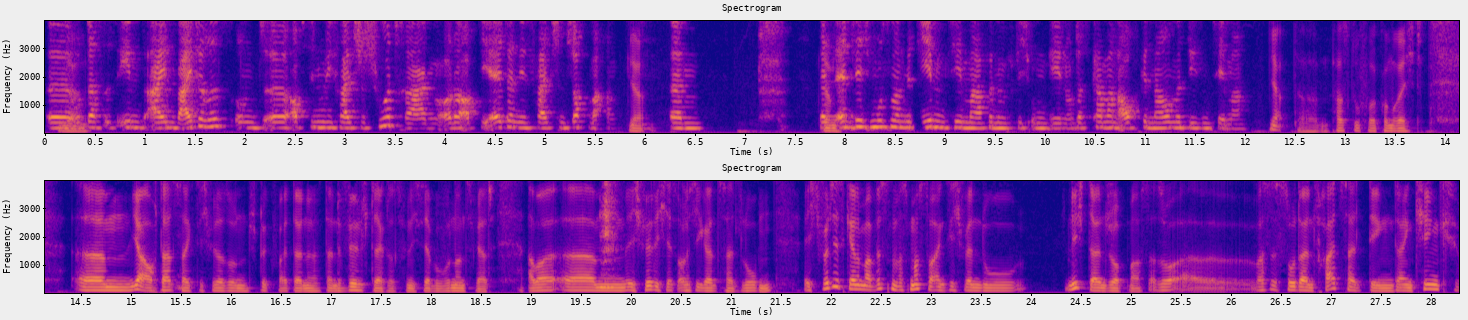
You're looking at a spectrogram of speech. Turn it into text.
Äh, ja. Und das ist eben ein weiteres. Und äh, ob sie nur die falschen Schuhe tragen oder ob die Eltern den falschen Job machen. Ja. Ähm, letztendlich muss man mit jedem Thema vernünftig umgehen. Und das kann man auch genau mit diesem Thema. Ja, da hast du vollkommen recht. Ähm, ja, auch da zeigt sich wieder so ein Stück weit deine, deine Willensstärke. Das finde ich sehr bewundernswert. Aber ähm, ich will dich jetzt auch nicht die ganze Zeit loben. Ich würde jetzt gerne mal wissen, was machst du eigentlich, wenn du nicht deinen Job machst? Also, äh, was ist so dein Freizeitding, dein Kink?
